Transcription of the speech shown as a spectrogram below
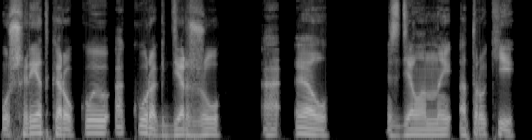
Уж редко рукою окурок держу, а Л. сделанный от руки».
